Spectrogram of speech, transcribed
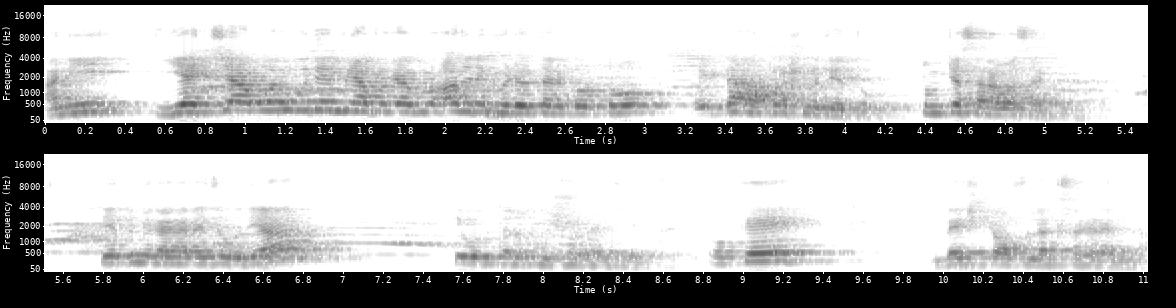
आणि याच्यावर उद्या मी आपण काय करू अजून एक व्हिडिओ तयार करतो. एकदा हा प्रश्न देतो तुमच्या सरावासाठी. ते तुम्ही काय करायचं उद्या? ते उत्तर तुम्ही शोधायचे. आहेत ओके बेस्ट ऑफ लक सगळ्यांना.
